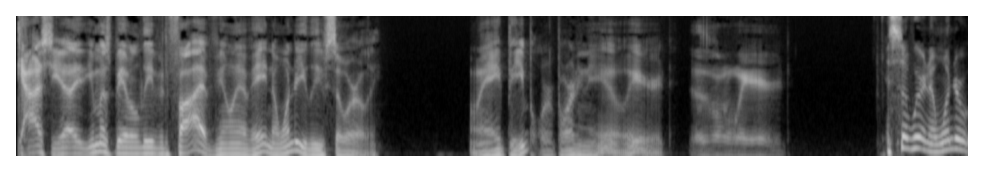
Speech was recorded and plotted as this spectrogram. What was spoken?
Gosh, yeah, you must be able to leave at five. You only have eight, no wonder you leave so early. Only eight people reporting to you. Weird. This is weird. It's so weird. And I wonder,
